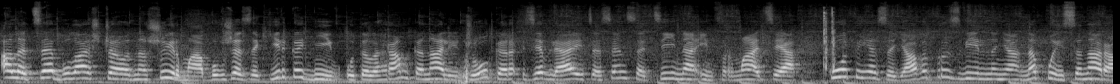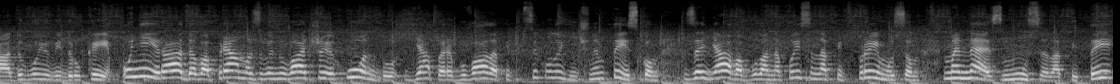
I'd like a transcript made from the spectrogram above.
Але це була ще одна ширма, бо вже за кілька днів у телеграм-каналі Джокер з'являється сенсаційна інформація. Копія заяви про звільнення написана Радовою від руки. У ній Радова прямо звинувачує Хонду. Я перебувала під психологічним тиском. Заява була написана під примусом. Мене змусила піти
